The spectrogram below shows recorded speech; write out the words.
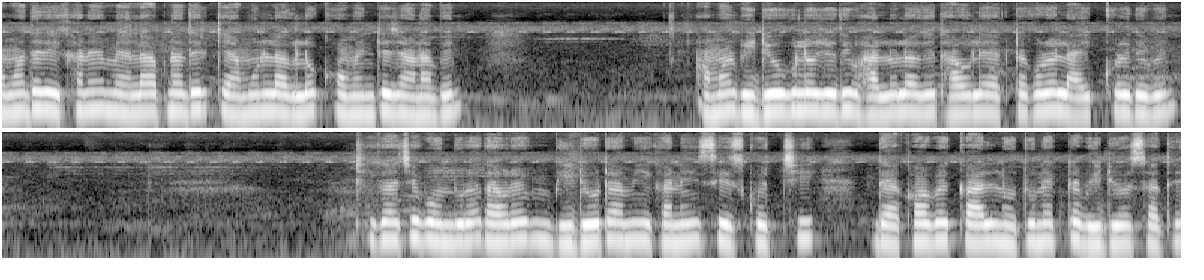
আমাদের এখানের মেলা আপনাদের কেমন লাগল কমেন্টে জানাবেন। আমার ভিডিওগুলো যদি ভালো লাগে তাহলে একটা করে লাইক করে দেবেন। ঠিক আছে বন্ধুরা, তাহলে ভিডিওটা আমি এখানেই শেষ করছি। দেখা হবে কাল নতুন একটা ভিডিওর সাথে।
